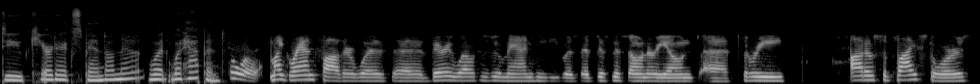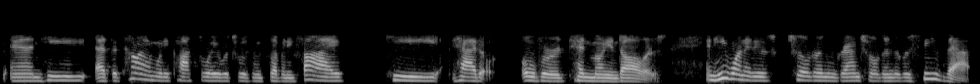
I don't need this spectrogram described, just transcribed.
Do you care to expand on that? What what happened? Sure. My grandfather was a very well-to-do man. He was a business owner. He owned uh, three auto supply stores. And he, at the time when he passed away, which was in 75, he had over $10 million. And he wanted his children and grandchildren to receive that.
